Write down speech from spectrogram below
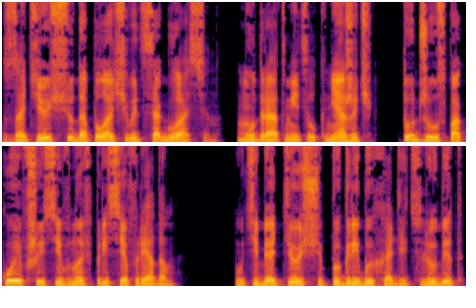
За тещу доплачивать согласен, мудро отметил княжич, тут же успокоившись и вновь присев рядом. У тебя теща по грибы ходить любит?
